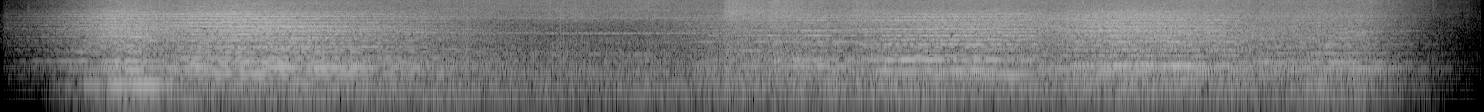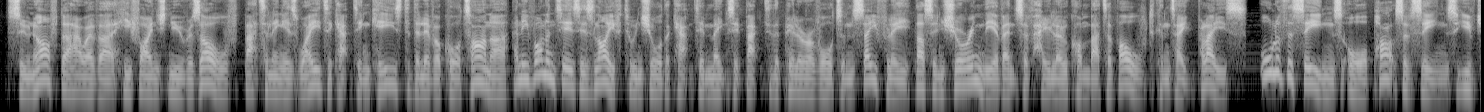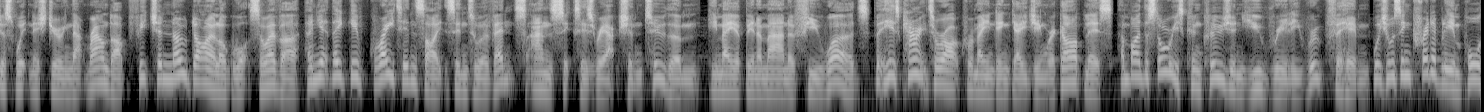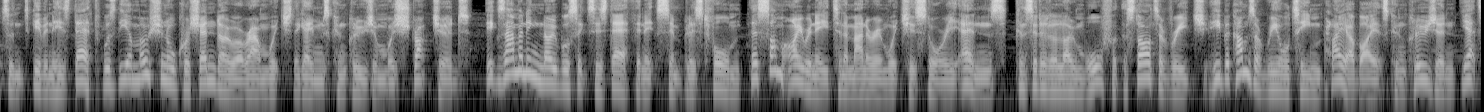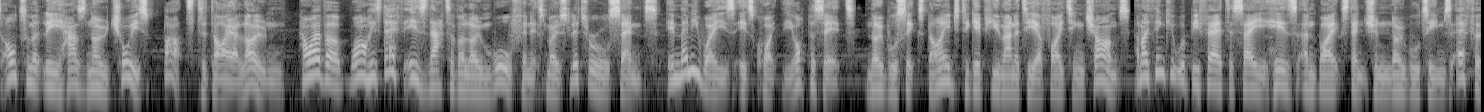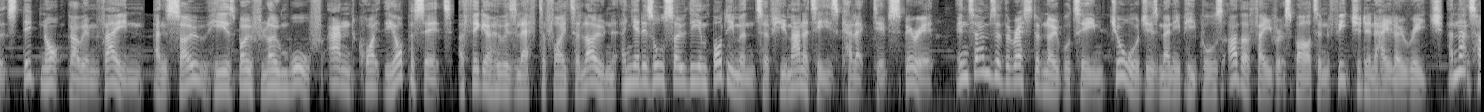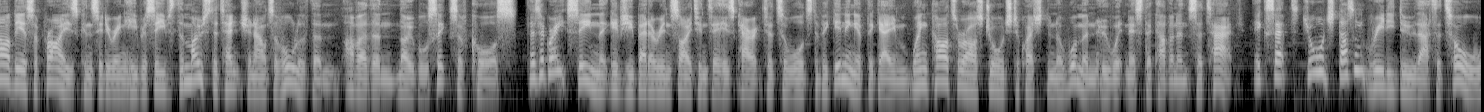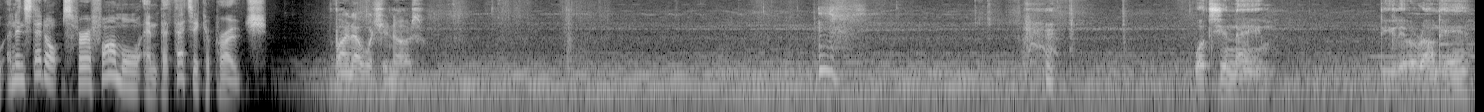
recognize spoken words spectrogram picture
Soon after, however, he finds new resolve, battling his way to Captain Keyes to deliver Cortana, and he volunteers his life to ensure the captain makes it back to the Pillar of Autumn safely, thus ensuring the events of Halo Combat Evolved can take place. All of the scenes, or parts of scenes, you've just witnessed during that roundup feature no dialogue whatsoever, and yet they give great insights into events and Six's reaction to them. He may have been a man of few words, but his character arc remained engaging regardless, and by the story's conclusion you really root for him, which was incredibly important given given his death was the emotional crescendo around which the game's conclusion was structured. Examining Noble Six's death in its simplest form, there's some irony to the manner in which his story ends. Considered a lone wolf at the start of Reach, he becomes a real team player by its conclusion, yet ultimately has no choice but to die alone. However, while his death is that of a lone wolf in its most literal sense, in many ways it's quite the opposite. Noble Six died to give humanity a fighting chance, and I think it would be fair to say his and by extension Noble Team's efforts did not go go in vain, and so he is both lone wolf and quite the opposite, a figure who is left to fight alone and yet is also the embodiment of humanity's collective spirit. In terms of the rest of Noble Team, George is many people's other favourite Spartan featured in Halo Reach, and that's hardly a surprise considering he receives the most attention out of all of them, other than Noble Six of course. There's a great scene that gives you better insight into his character towards the beginning of the game when Carter asks George to question a woman who witnessed the Covenant's attack, except George doesn't really do that at all, and instead opts for a far more empathetic approach. Find out what she knows. What's your name? Do you live around here?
